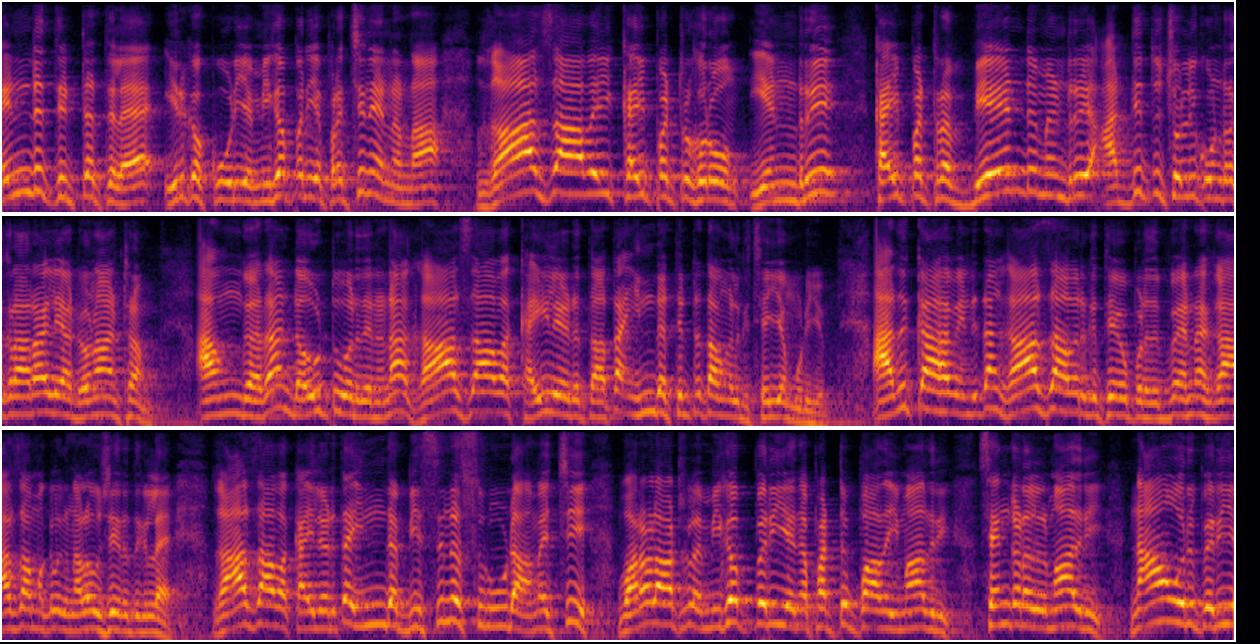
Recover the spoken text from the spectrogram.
ரெண்டு திட்டத்தில் இருக்கக்கூடிய மிகப்பெரிய பிரச்சனை என்னன்னா காசாவை கைப்பற்றுகிறோம் என்று கைப்பற்ற வேண்டும் என்று அடித்து சொல்லிக் கொண்டிருக்கிறாரா இல்லையா டொனால்ட் ட்ரம்ப்? அங்கே தான் டவுட் வருது என்னென்னா காசாவை கையில் எடுத்தால் தான் இந்த திட்டத்தை அவங்களுக்கு செய்ய முடியும். அதுக்காக வேண்டி தான் காசா அவருக்கு தேவைப்படுது. இப்போ என்ன காசா மக்களுக்கு நலவு செய்கிறதுக்கு இல்லை. காசாவை கையில் எடுத்தால் இந்த பிஸ்னஸ் ரூடை அமைச்சு வரலாற்றில் மிகப்பெரிய இந்த பட்டுப்பாதை மாதிரி செங்கடல் மாதிரி நான் ஒரு பெரிய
